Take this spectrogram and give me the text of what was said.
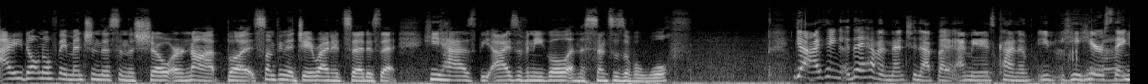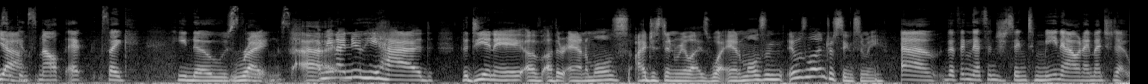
I don't know if they mentioned this in the show or not, but something that Jay Ryan had said is that he has the eyes of an eagle and the senses of a wolf. Yeah, I think they haven't mentioned that, but I mean, it's kind of you, he hears things, Yeah. he can smell. It it's like he knows Right. things. I mean, Uh, I knew he had the DNA of other animals. I just didn't realize what animals, and it was a little interesting to me. um, the thing that's interesting to me now, and I mentioned it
